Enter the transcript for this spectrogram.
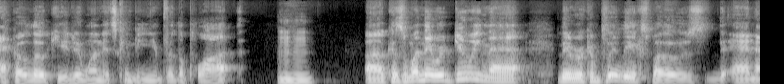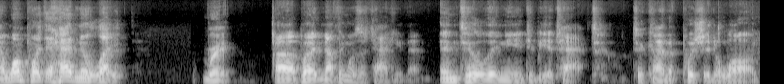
echolocated when it's convenient for the plot. because when they were doing that, they were completely exposed, and at one point they had no light, Right. uh, but nothing was attacking them until they needed to be attacked to kind of push it along.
